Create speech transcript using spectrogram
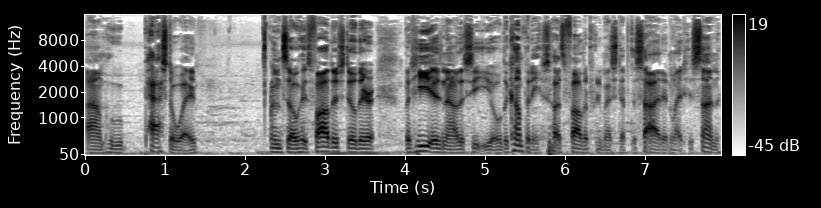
um, who passed away and so his father's still there, but he is now the CEO of the company. So his father pretty much stepped aside and let his son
